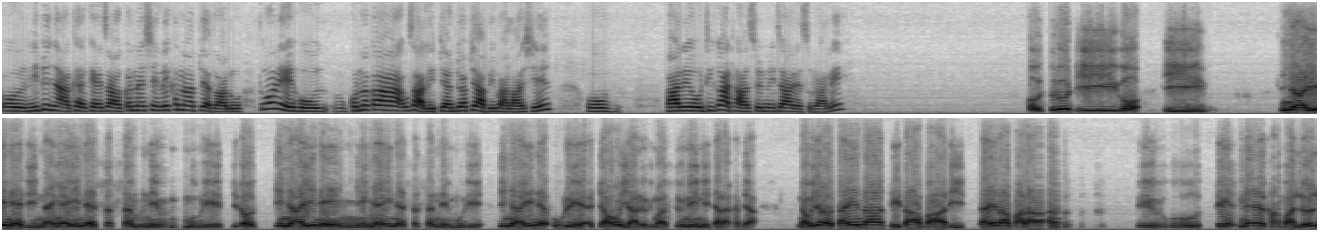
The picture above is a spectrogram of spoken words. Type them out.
ဟိုနီးပညာအခက်အခဲကြောင့် connection လေးခဏပြတ်သွားလို့သူတို့တွေဟိုခုနကဥစ္စာလေးပြန်ပြောပြပေးပါလားရှင်ဟိုဘာတွေကိုအဓိကထားဆွေးနွေးကြရဲဆိုတာလေဟုတ်သူတို့ဒီပေါ့ဒီ ပညာရေးနဲ့ဒီနိုင်ငံရေးနဲ့ဆက်ဆက်နေမှုတွေပြီးတော့ပညာရေးနဲ့ငြိမ်းချမ်းရေးနဲ့ဆက်ဆက်နေမှုတွေပညာရေးနဲ့ဥပဒေရဲ့အကြောင်းအရာတွေဒီမှာဆွေးနွေးနေကြတာခင်ဗျနောက်ပြီးတော့တိုင်းရင်းသားဒေသပါဒီတိုင်းရင်းသားဘာသာဒီဟိုတင်တဲ့အခါမှာလွတ်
